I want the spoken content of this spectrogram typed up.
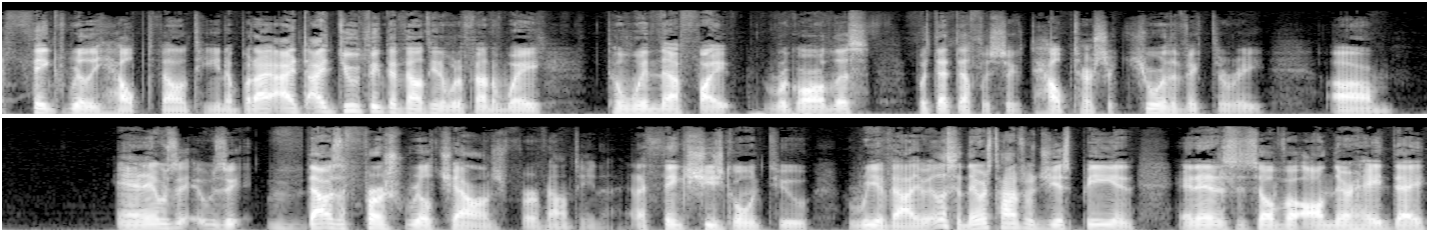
I think really helped Valentina. But I, I, I do think that Valentina would have found a way to win that fight regardless. But that definitely helped her secure the victory. Um, and it was it was a, that was the first real challenge for Valentina, and I think she's going to reevaluate. Listen, there was times with GSP and and Anderson Silva on their heyday.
